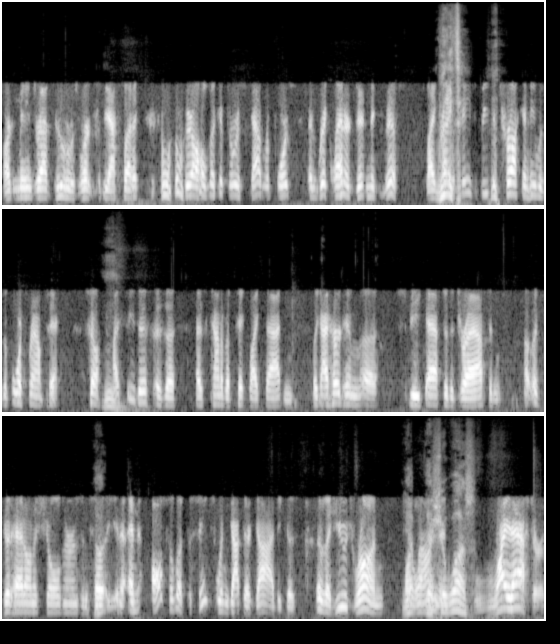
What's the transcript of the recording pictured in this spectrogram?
our main draft guru, was working for the Athletic, and we were all looking through his scouting reports, and Rick Leonard didn't exist. Like Right. the Saints beat the truck, and he was a fourth round pick. So Mm. I see this as a as kind of a pick like that, and like I heard him uh, speak after the draft, and uh, look, good head on his shoulders, and so you know, and also look, the Saints went and got their guy because there was a huge run Yep, there sure was. right after.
